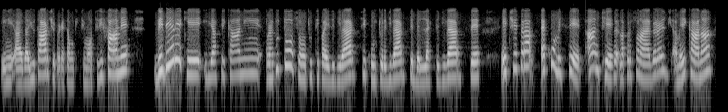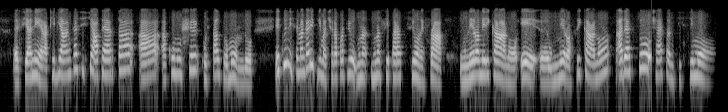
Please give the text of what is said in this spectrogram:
in, ad aiutarci perché siamo tutti morti di fame, vedere che gli africani, soprattutto sono tutti paesi diversi, culture diverse, bellezze diverse, eccetera, è come se anche la persona average americana, eh, sia nera che bianca, si sia aperta a, a, conoscere quest'altro mondo. E quindi se magari prima c'era proprio una, una separazione fra un nero americano e eh, un nero africano, adesso c'è tantissimo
